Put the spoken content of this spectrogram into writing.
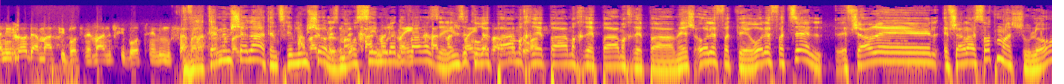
אני לא יודע מה הסיבות ומה הנסיבות, אין לי מושג. אבל אתם ממשלה, אתם צריכים אבל למשול, אז מה עושים מול הדבר הזה? אם זה קורה פעם. אחרי פעם אחרי פעם אחרי פעם, יש או לפטר או לפצל. אפשר אה, אפשר לעשות משהו, לא?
